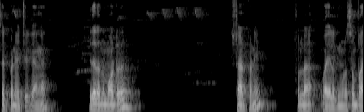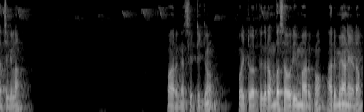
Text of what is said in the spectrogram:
செட் பண்ணி வச்சுருக்காங்க. இதில் இருந்து மோட்ரு ஸ்டார்ட் பண்ணி ஃபுல்லாக வயலுக்கு முழுசும் பாய்ச்சிக்கலாம். பாருங்கள் சிட்டிக்கும் போயிட்டு வரத்துக்கு ரொம்ப சௌரியமாக இருக்கும். அருமையான இடம்.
